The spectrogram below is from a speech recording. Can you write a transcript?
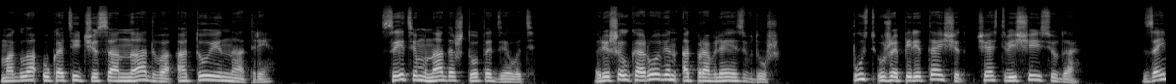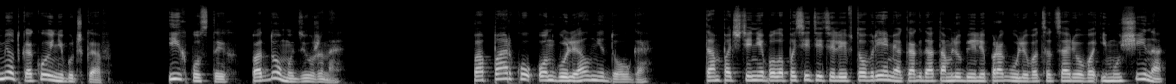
могла укатить часа на два, а то и на три. С этим надо что-то делать. Решил Коровин, отправляясь в душ. Пусть уже перетащит часть вещей сюда. Займет какой-нибудь шкаф. Их пустых, по дому дюжина. По парку он гулял недолго. Там почти не было посетителей в то время, когда там любили прогуливаться Царёва и мужчина,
